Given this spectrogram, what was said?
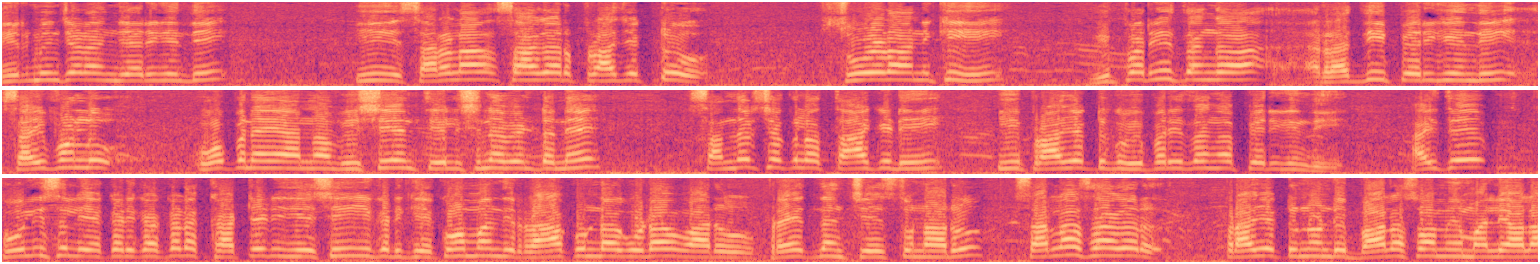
నిర్మించడం జరిగింది. ఈ సరళ సాగర్ ప్రాజెక్టు చూడడానికి విపరీతంగా రద్దీ పెరిగింది. సైఫన్లు ఓపెన్ అయ్యాయన్న విషయం తెలిసిన వెంటనే సందర్శకుల తాకిడి ఈ ప్రాజెక్టుకు విపరీతంగా పెరిగింది. అయితే పోలీసులు ఎక్కడికక్కడ కట్టడి చేసి ఇక్కడికి ఎక్కువ మంది రాకుండా కూడా వారు ప్రయత్నం చేస్తున్నారు. సరళాసాగర్ ప్రాజెక్టు నుండి బాలస్వామి మల్యాల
